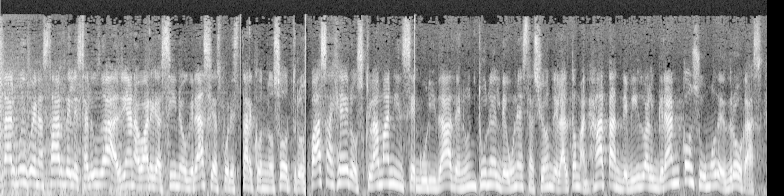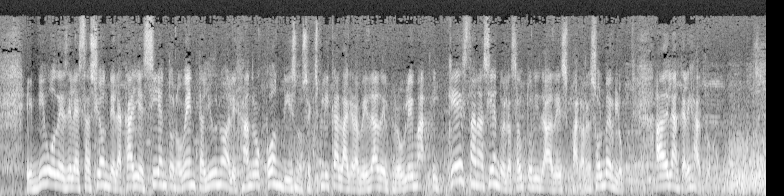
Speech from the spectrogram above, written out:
tal? Muy buenas tardes. Les saluda Adriana Vargasino. Gracias por estar con nosotros. Pasajeros claman inseguridad en un túnel de una estación del Alto Manhattan debido al gran consumo de drogas. En vivo desde la estación de la calle 191, Alejandro Condis nos explica la gravedad del problema y qué están haciendo las autoridades para resolverlo. Adelante, Alejandro.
